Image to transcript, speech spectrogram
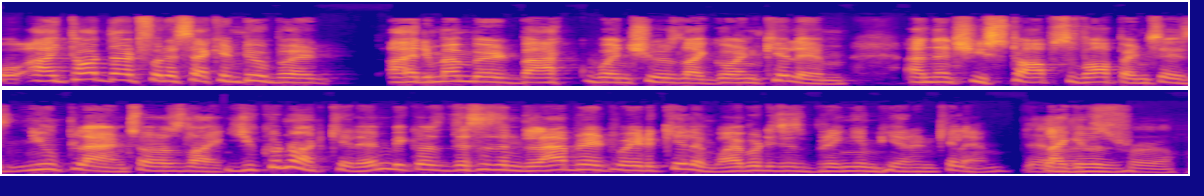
Well, I thought that for a second too, but I remembered back when she was like, go and kill him. And then she stops up and says, new plan. So I was like, you could not kill him because this is an elaborate way to kill him. Why would you just bring him here and kill him? Yeah, like it was, true.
